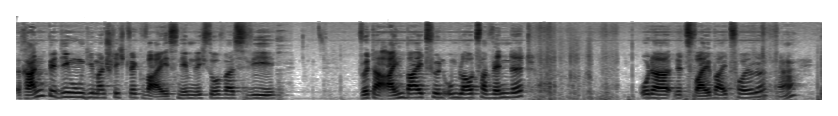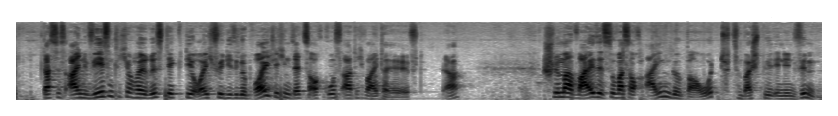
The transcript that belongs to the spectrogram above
Randbedingungen, die man schlichtweg weiß, nämlich sowas wie, wird da ein Byte für einen Umlaut verwendet oder eine Zwei-Byte-Folge? Ja? Das ist eine wesentliche Heuristik, die euch für diese gebräuchlichen Sätze auch großartig weiterhilft. Ja? Schlimmerweise ist sowas auch eingebaut, zum Beispiel in den Wim.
